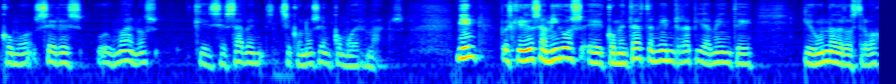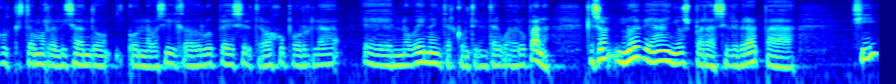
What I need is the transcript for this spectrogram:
como seres humanos que se saben, se conocen como hermanos? Bien, pues queridos amigos, eh, comentar también rápidamente que uno de los trabajos que estamos realizando con la Basílica de Guadalupe es el trabajo por la novena intercontinental guadalupana, que son nueve años para celebrar, para ¿sí?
